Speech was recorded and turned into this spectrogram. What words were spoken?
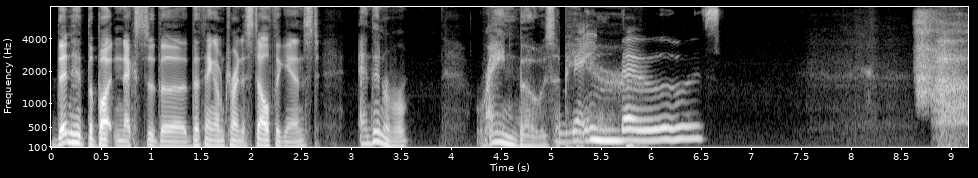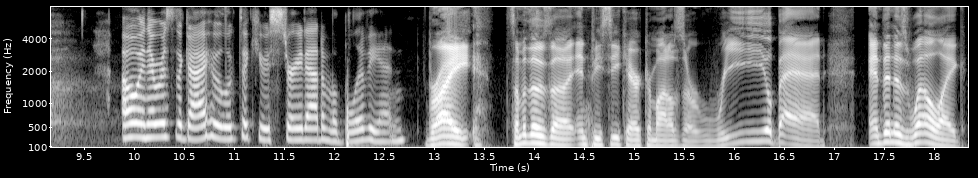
then hit the button next to the the thing I'm trying to stealth against, and then r- rainbows appear. rainbows oh and there was the guy who looked like he was straight out of oblivion Right. Some of those uh, NPC character models are real bad. And then as well, like,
